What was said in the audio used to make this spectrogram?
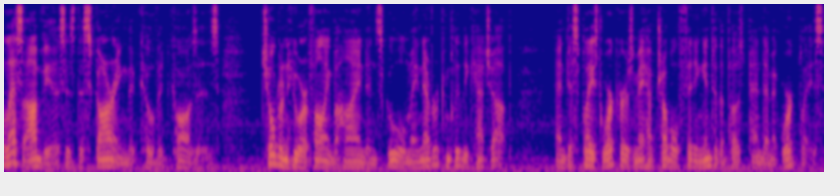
Less obvious is the scarring that COVID causes. Children who are falling behind in school may never completely catch up, and displaced workers may have trouble fitting into the post pandemic workplace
